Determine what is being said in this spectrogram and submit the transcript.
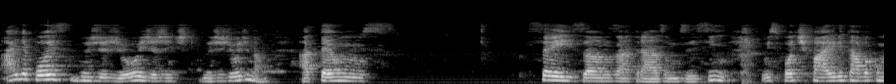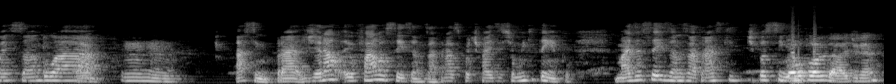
Aí depois, nos dias de hoje, a gente. Nos dias de hoje não. Até uns seis anos atrás, vamos dizer assim, o Spotify ele estava começando a. Ah, uhum assim, para geral, eu falo seis anos atrás, o Spotify existe há muito tempo, mas há seis anos atrás que, tipo assim... Uma popularidade, né?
